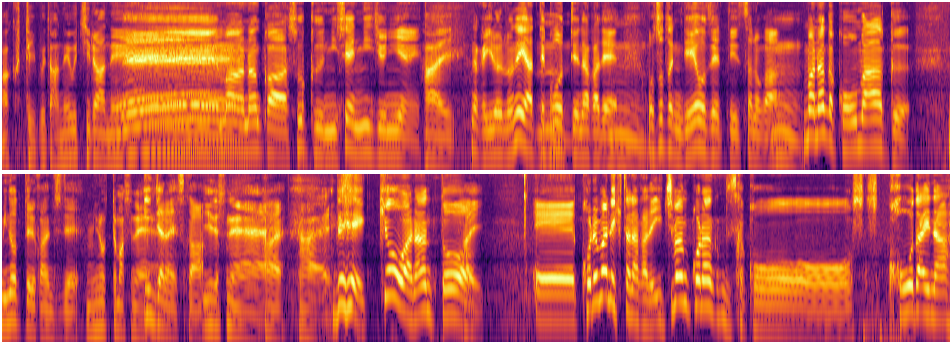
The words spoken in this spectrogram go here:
アクティブだねうちらね。ねえ。まあなんかすごく2022年、はい。なんかいろいろねやっていこうっていう中で、うん。うん。お外に出ようぜって言ってたのが、うん。まあなんかこううまく実ってる感じで、実ってますね。いいんじゃないですか？いいですね。はい。はい。で今日はなんと、はいえーこれまで来た中で一番こうなんですかこう広大な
